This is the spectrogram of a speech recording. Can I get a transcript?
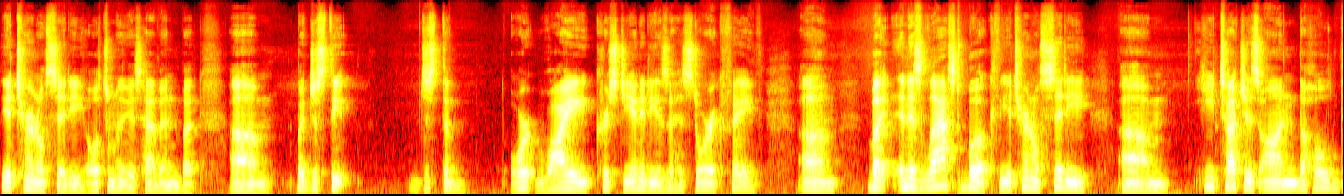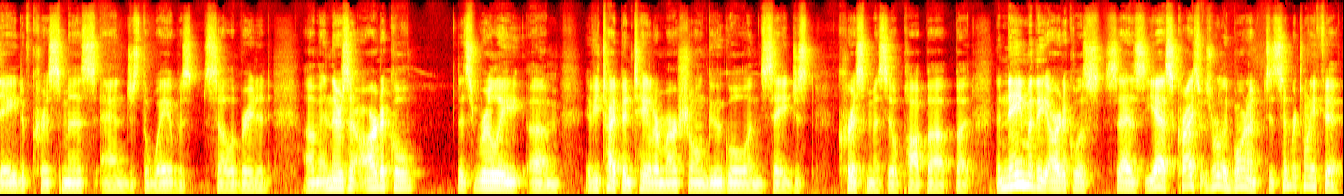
the eternal city, ultimately is heaven. But um, but just the just the or why Christianity is a historic faith. Um, but in his last book, The Eternal City, um, he touches on the whole date of Christmas and just the way it was celebrated. Um, and there's an article that's really, um, if you type in Taylor Marshall on Google and say just Christmas, it'll pop up. But the name of the article is, says, Yes, Christ was really born on December 25th.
